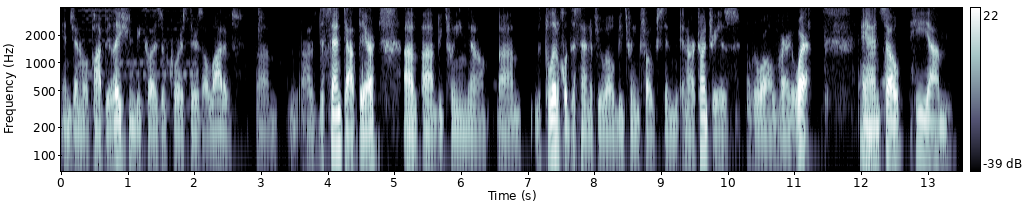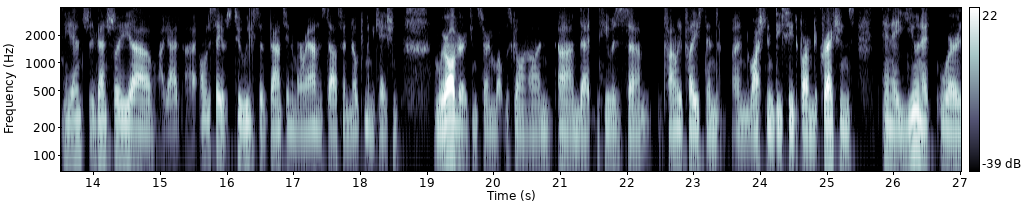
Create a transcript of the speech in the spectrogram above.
in general population, because of course there's a lot of um, a lot of dissent out there uh, uh, between you know um, the political dissent, if you will, between folks in, in our country, as we're all very aware. And so he um, he eventually uh, I got I want to say it was two weeks of bouncing him around and stuff and no communication, and we were all very concerned what was going on. Um, that he was um, finally placed in, in Washington D.C. Department of Corrections in a unit where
